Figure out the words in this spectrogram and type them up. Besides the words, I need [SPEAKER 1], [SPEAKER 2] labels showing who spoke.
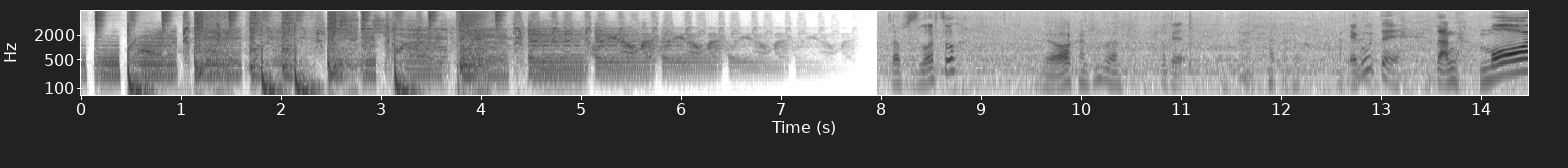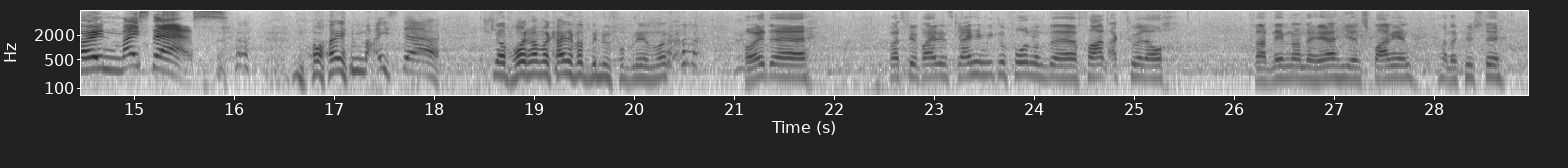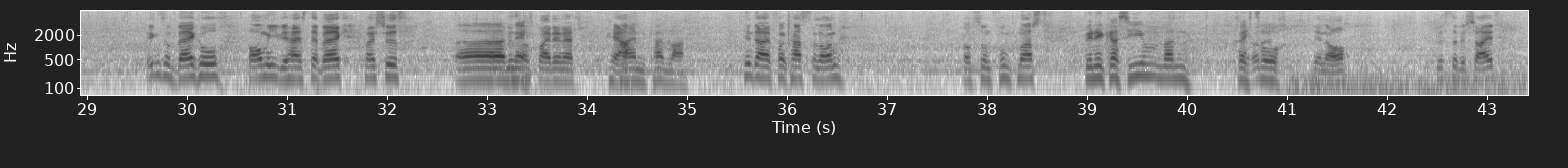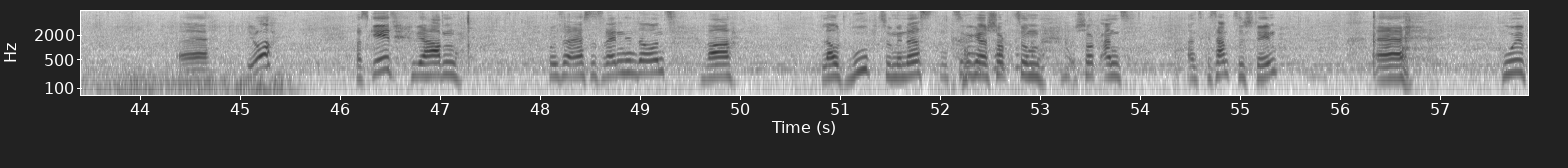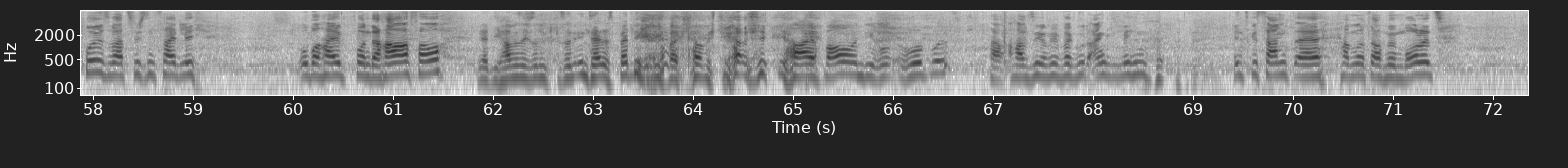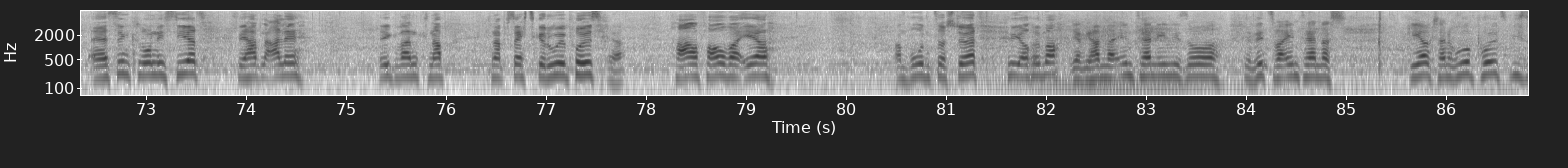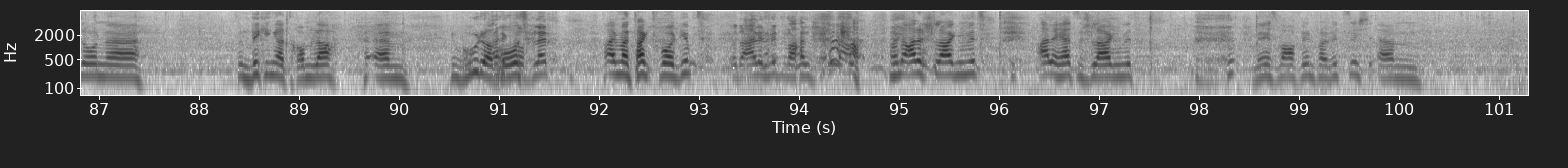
[SPEAKER 1] Glaubst du, es läuft so?
[SPEAKER 2] Ja, kann schon sein.
[SPEAKER 1] Okay. Ja gut, ey. Dann Moin Meisters!
[SPEAKER 2] Moin Meister! Ich glaube, heute haben wir keine Verbindungsprobleme, oder?
[SPEAKER 1] Heute äh, quatschen wir beide ins gleiche Mikrofon und äh, fahren aktuell auch gerade nebeneinander her, hier in Spanien an der Küste. Irgend so ein Berg hoch. Baumi, wie heißt der Berg? Weißt du es?
[SPEAKER 2] Äh, nee,
[SPEAKER 1] das beide nicht. Ja,
[SPEAKER 2] kein, kein Plan.
[SPEAKER 1] hinterhalb von Castellon. Auf so einem Funkmast.
[SPEAKER 2] Bin Kassim und dann rechts hoch.
[SPEAKER 1] Genau. Wisst ihr Bescheid? Äh, ja, was geht? Wir haben unser erstes Rennen hinter uns. War laut Whoop zumindest ein ziemlicher Schock zum Schock ans, ans Gesamtsystem. Äh, Ruhepuls war zwischenzeitlich oberhalb von der HAV.
[SPEAKER 2] Ja, die haben sich so ein, so ein internes Battle geliefert, glaube ich. Die,
[SPEAKER 1] Die
[SPEAKER 2] HFV und die Ru- Ruhepuls.
[SPEAKER 1] ha- haben sich auf jeden Fall gut angeglichen. Insgesamt äh, haben wir uns auch mit Moritz äh, synchronisiert. Wir hatten alle irgendwann knapp, knapp 60 Ruhepuls.
[SPEAKER 2] Ja.
[SPEAKER 1] HAV war eher am Boden zerstört, wie auch immer.
[SPEAKER 2] Ja, wir haben da intern irgendwie so, der Witz war intern, dass Georg seinen Ruhepuls wie so ein, äh, so ein Wikinger-Trommler ähm, im Ruderboot
[SPEAKER 1] Komplett
[SPEAKER 2] einmal einen Takt vorgibt
[SPEAKER 1] und alle mitmachen.
[SPEAKER 2] und alle schlagen mit, alle Herzen schlagen mit. Nee, es war auf jeden Fall witzig. Ähm,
